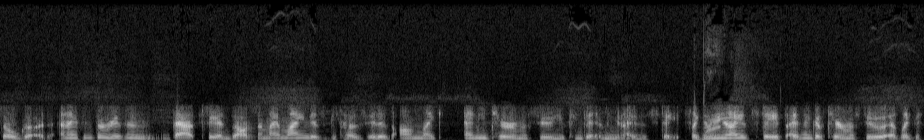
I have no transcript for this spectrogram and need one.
so good. And I think the reason that stands out in my mind is because it is unlike any tiramisu you can get in the United States. Like in the United States, I think of tiramisu as like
